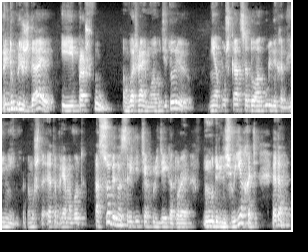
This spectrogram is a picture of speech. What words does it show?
предупреждаю и прошу уважаемую аудиторию не опускаться до огульных обвинений, потому что это прямо вот, особенно среди тех людей, которые умудрились уехать, это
